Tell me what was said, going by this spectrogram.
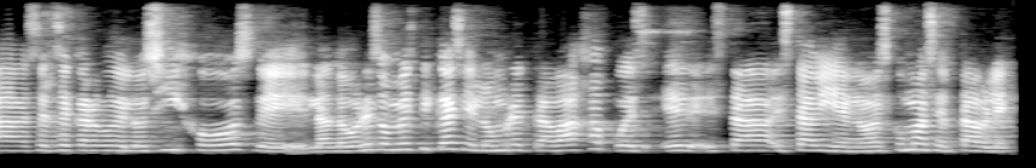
a hacerse cargo de los hijos, de las labores domésticas y el hombre trabaja, pues eh, está, está bien, ¿no? Es como aceptable.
